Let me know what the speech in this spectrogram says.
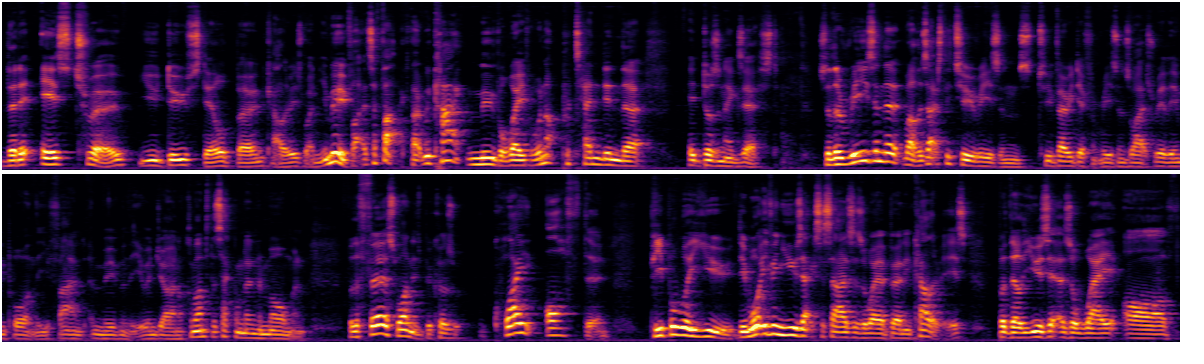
that it is true you do still burn calories when you move like it's a fact like we can't move away we're not pretending that it doesn't exist so the reason that well there's actually two reasons two very different reasons why it's really important that you find a movement that you enjoy and i'll come on to the second one in a moment but the first one is because quite often people will use they won't even use exercise as a way of burning calories but they'll use it as a way of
